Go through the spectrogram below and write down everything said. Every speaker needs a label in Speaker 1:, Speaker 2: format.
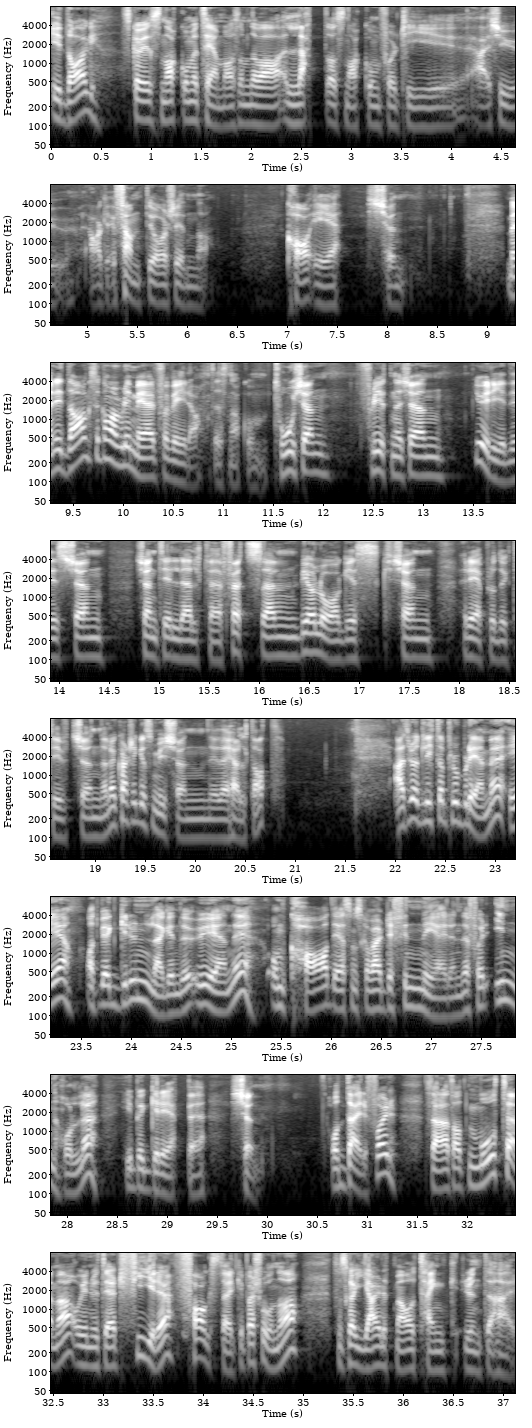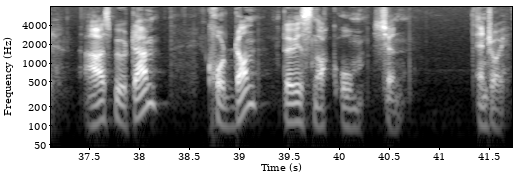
Speaker 1: I dag skal vi snakke om et tema som det var lett å snakke om for 10, 20, okay, 50 år siden. Da. Hva er kjønn? Men i dag kan man bli mer forvirra. Det er snakk om to kjønn, flytende kjønn, juridisk kjønn, kjønn tildelt ved fødselen, biologisk kjønn, reproduktivt kjønn, eller kanskje ikke så mye kjønn i det hele tatt. Jeg tror at Litt av problemet er at vi er grunnleggende uenige om hva det er som skal være definerende for innholdet i begrepet kjønn. Og Derfor så har jeg tatt mot til meg og invitert fire fagsterke personer som skal hjelpe meg å tenke rundt det her. Jeg har spurt dem hvordan bør vi snakke om kjønn. Enjoy.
